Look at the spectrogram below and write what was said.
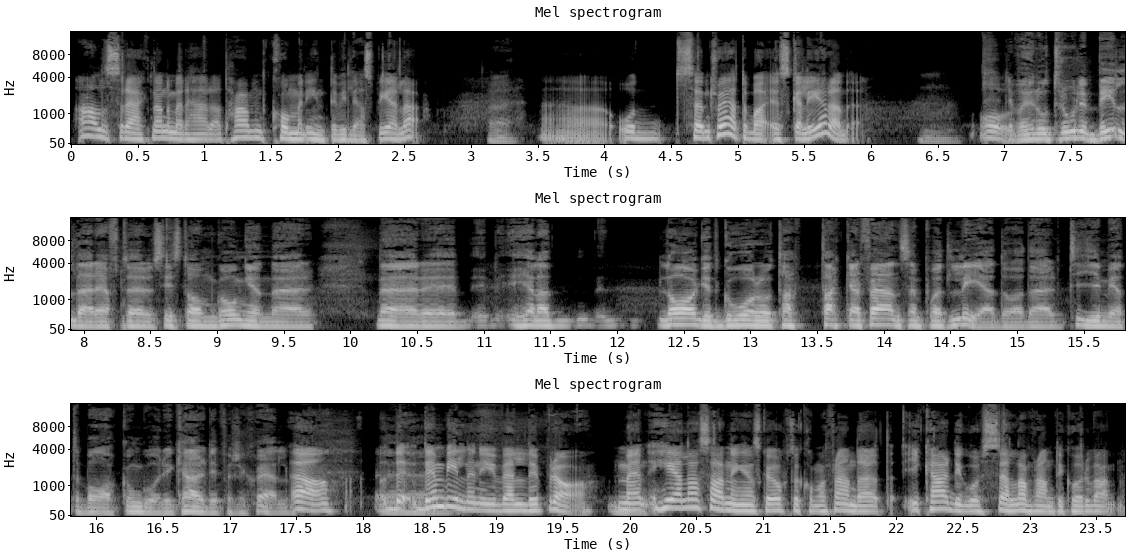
alls räknade med det här att han kommer inte vilja spela. Eh, och sen tror jag att det bara eskalerade. Och, Det var ju en otrolig bild där efter sista omgången när, när eh, hela laget går och ta- tackar fansen på ett led och där tio meter bakom går Icardi för sig själv. Ja, de, den bilden är ju väldigt bra. Mm. Men hela sanningen ska ju också komma fram där att Icardi går sällan fram till kurvan.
